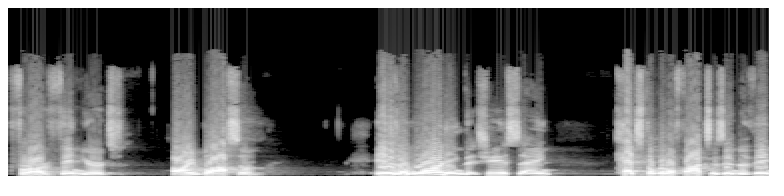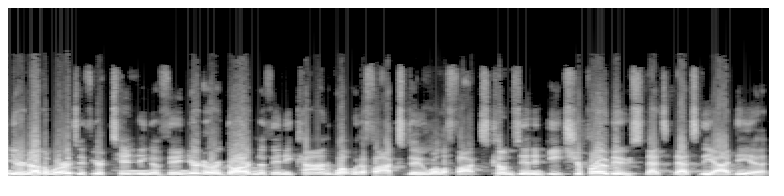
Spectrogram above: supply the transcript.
for our vineyards are in blossom. It is a warning that she is saying catch the little foxes in the vineyard. In other words, if you're tending a vineyard or a garden of any kind, what would a fox do? Well, a fox comes in and eats your produce. That's, that's the idea.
